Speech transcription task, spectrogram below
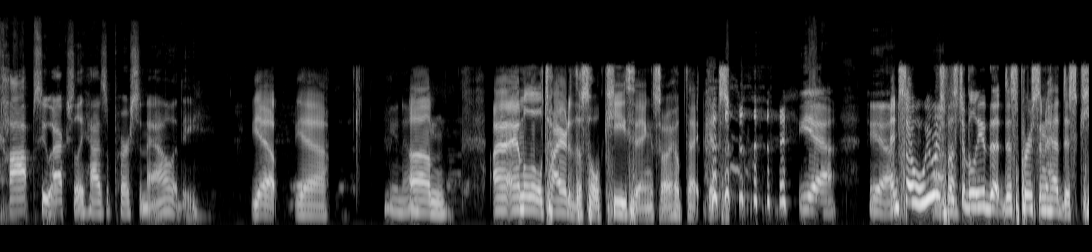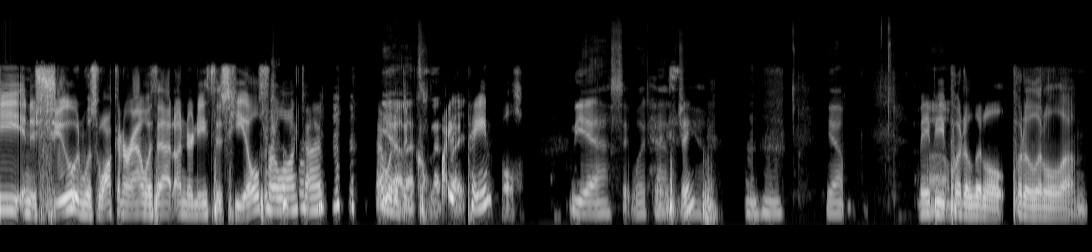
cops who actually has a personality, yeah yeah you know? um I am a little tired of this whole key thing so I hope that gets yeah. Yeah. And so we were Uh-huh. supposed to believe that this person had this key in his shoe and was walking around with that underneath his heel for a long time. That would have been that's- that's quite right. painful. yes, it would have. think. Mm-hmm. Yeah. Maybe Um, put a little put a little um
